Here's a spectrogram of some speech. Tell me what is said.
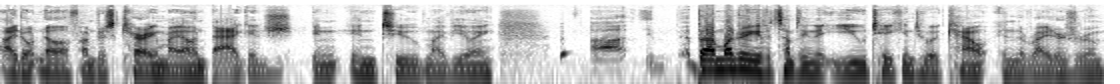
I don't know if I'm just carrying my own baggage in, into my viewing, uh, but I'm wondering if it's something that you take into account in the writer's room.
